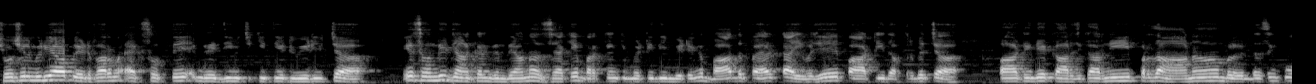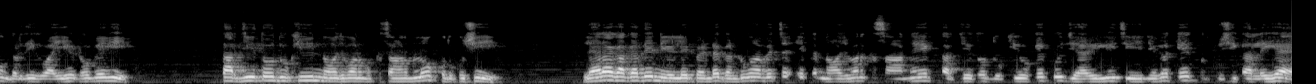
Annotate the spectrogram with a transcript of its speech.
ਸੋਸ਼ਲ ਮੀਡੀਆ ਪਲੇਟਫਾਰਮ ਐਕਸ ਉੱਤੇ ਅੰਗਰੇਜ਼ੀ ਵਿੱਚ ਕੀਤੀ ਟਵੀਟ ਵਿੱਚ ਇਸ ਸੰਬੰਧੀ ਜਾਣਕਾਰੀ ਦਿੰਦਿਆਂ ਉਨ੍ਹਾਂ ਦੱਸਿਆ ਕਿ ਵਰਕਿੰਗ ਕਮੇਟੀ ਦੀ ਮੀਟਿੰਗ ਬਾਅਦ ਦੁਪਹਿਰ 2:30 ਵਜੇ ਪਾਰਟੀ ਦਫ਼ਤਰ ਵਿੱਚ ਪਾਰਟੀ ਦੇ ਕਾਰਜਕਾਰਨੀ ਪ੍ਰਧਾਨ ਬਲਵਿੰਦਰ ਸਿੰਘ ਭੂੰਦੜ ਦੀ ਅਗਵਾਈ ਹੇਠ ਹੋਵੇਗੀ। ਕਰਜ਼ੀ ਤੋਂ ਦੁਖੀ ਨੌਜਵਾਨ ਕਿਸਾਨ ਵੱਲੋਂ ਖੁਦਕੁਸ਼ੀ। ਲਹਿਰਾ ਗਾਗਾ ਦੇ ਨੇੜਲੇ ਪਿੰਡ ਗੰਡੂਆਂ ਵਿੱਚ ਇੱਕ ਨੌਜਵਾਨ ਕਿਸਾਨ ਨੇ ਕਰਜ਼ੇ ਤੋਂ ਦੁਖੀ ਹੋ ਕੇ ਕੋਈ ਜ਼ਹਿਰੀਲੀ ਚੀਜ਼ ਨਿਗਲ ਕੇ ਖੁਦਕੁਸ਼ੀ ਕਰ ਲਈ ਹੈ।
